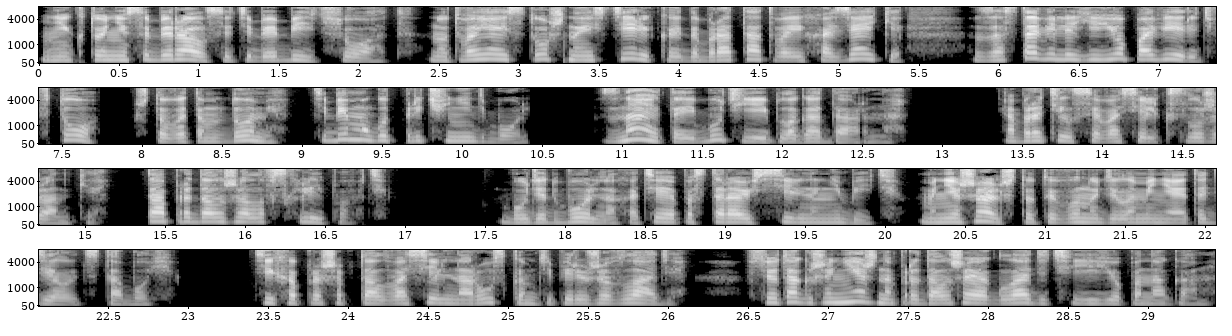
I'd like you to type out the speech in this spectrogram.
«Никто не собирался тебя бить, Суат, но твоя истошная истерика и доброта твоей хозяйки заставили ее поверить в то, что в этом доме тебе могут причинить боль. Знай это и будь ей благодарна». Обратился Василь к служанке. Та продолжала всхлипывать. «Будет больно, хотя я постараюсь сильно не бить. Мне жаль, что ты вынудила меня это делать с тобой». Тихо прошептал Василь на русском, теперь уже Владе, все так же нежно продолжая гладить ее по ногам.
